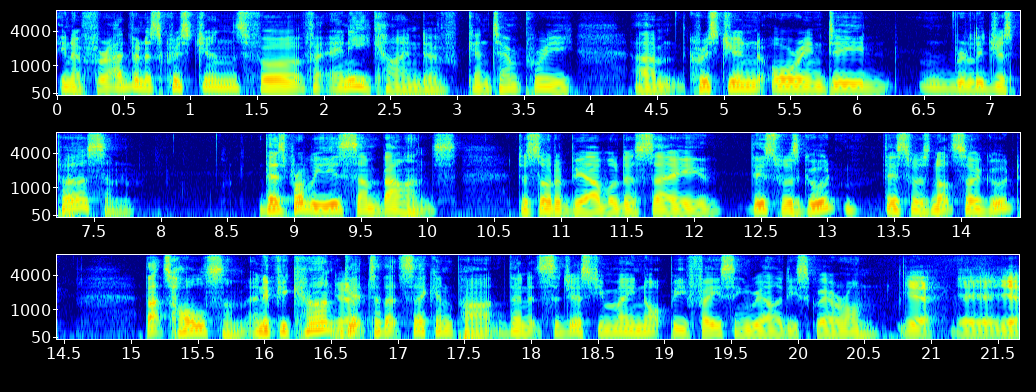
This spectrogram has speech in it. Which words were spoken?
you know for Adventist Christians, for for any kind of contemporary um, Christian or indeed religious person, there's probably is some balance to sort of be able to say this was good, this was not so good. That's wholesome. And if you can't Yeah. get to that second part, then it suggests you may not be facing reality square on. yeah. Yeah. Yeah. Yeah.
